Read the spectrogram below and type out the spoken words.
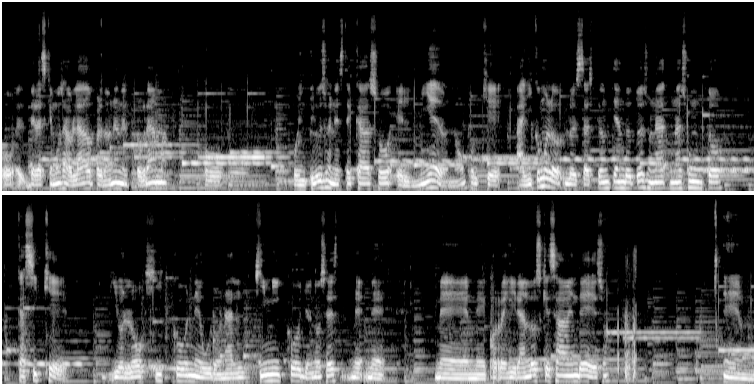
o de las que hemos hablado, perdón, en el programa, o o incluso en este caso el miedo, ¿no? Porque allí como lo, estás planteando tú es un asunto casi que biológico, neuronal, químico, yo no sé, me, me, corregirán los que saben de eso. Em,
